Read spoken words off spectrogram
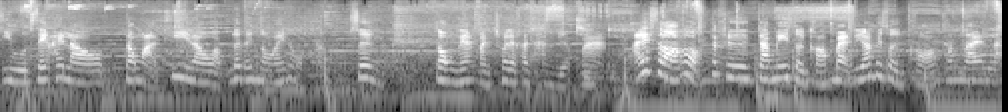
คิวเซฟให้เราจังหวะที่เราแบบเลือดได้น้อยนะผมครับซึ่งตรงเนี้ยมันช่วยได้ค่อนข้างเยอะมากอันที่สองครับผมก็คือจะมีส่วนของแบตนี้เป็นส่วนของทำลายล้า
